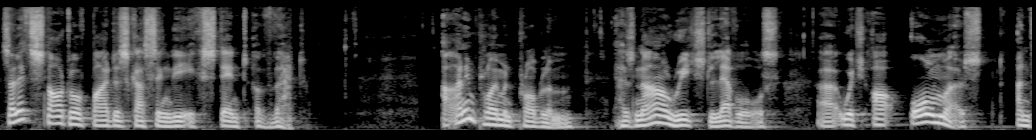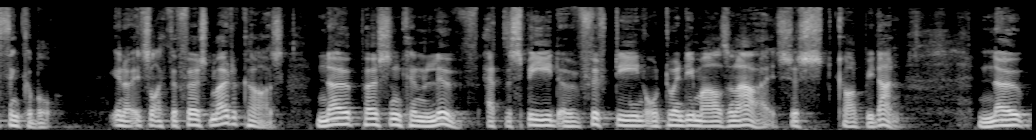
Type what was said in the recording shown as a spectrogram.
So let's start off by discussing the extent of that. Our unemployment problem has now reached levels uh, which are almost unthinkable. You know, it's like the first motor cars. No person can live at the speed of 15 or 20 miles an hour. It just can't be done. No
